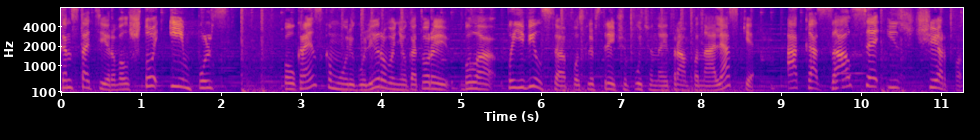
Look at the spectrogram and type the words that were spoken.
констатировал, что импульс по украинскому урегулированию, который было, появился после встречи Путина и Трампа на Аляске, оказался исчерпан.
